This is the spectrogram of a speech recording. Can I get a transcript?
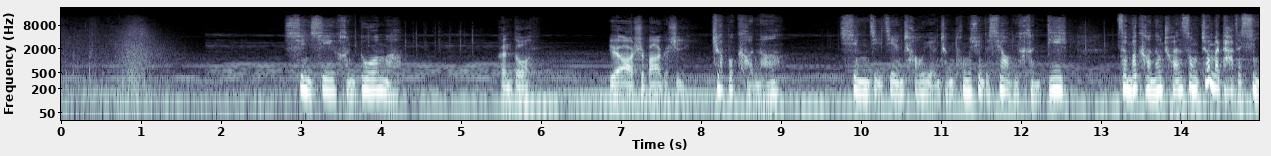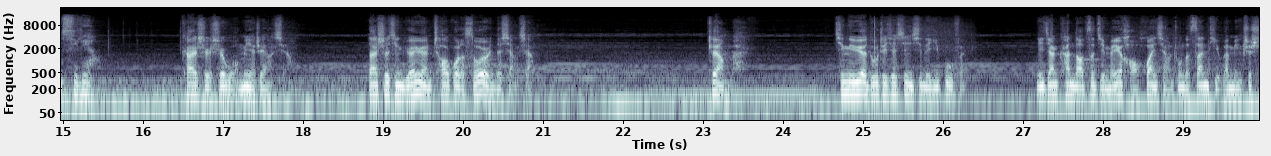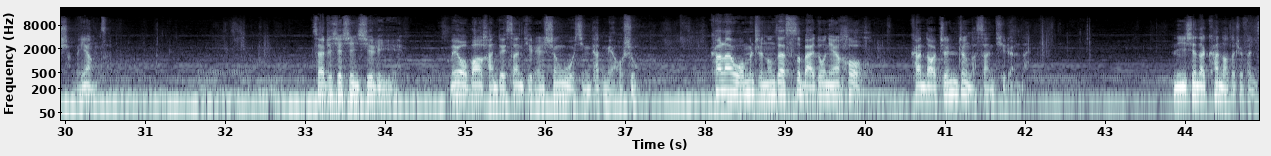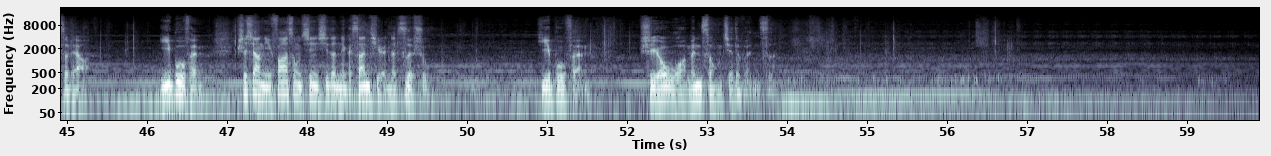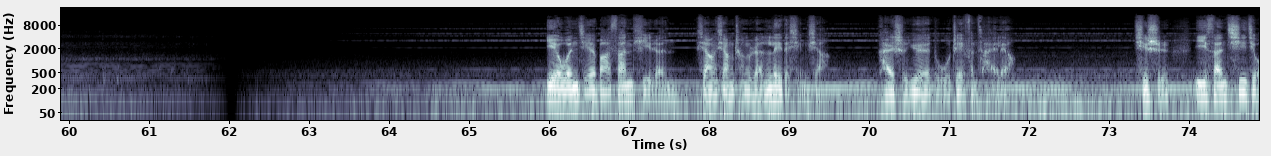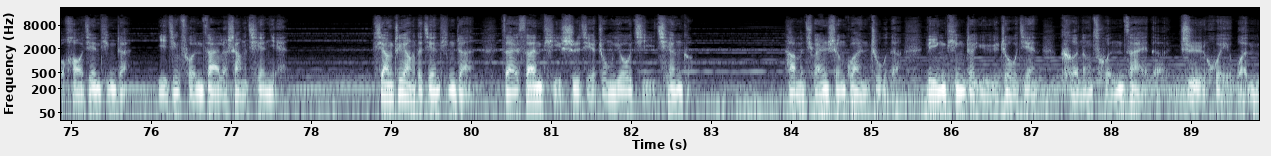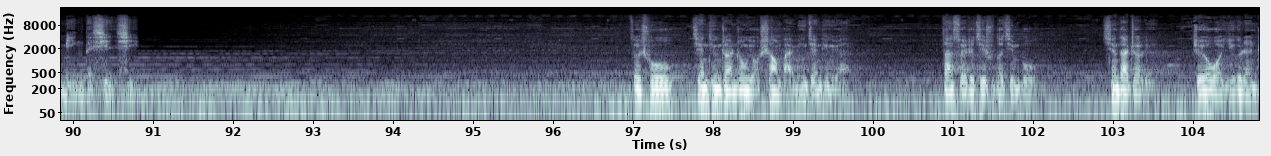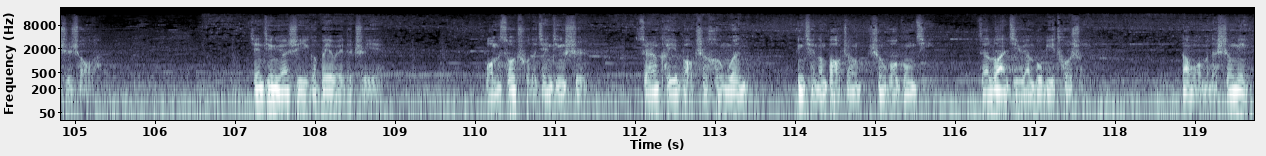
信息很多吗？很多，约二十八个 G。这不可能，星际间超远程通讯的效率很低，怎么可能传送这么大的信息量？开始时我们也这样想。但事情远远超过了所有人的想象。这样吧，请你阅读这些信息的一部分，你将看到自己美好幻想中的三体文明是什么样子。在这些信息里，没有包含对三体人生物形态的描述。看来我们只能在四百多年后，看到真正的三体人了。你现在看到的这份资料，一部分是向你发送信息的那个三体人的自述，一部分是由我们总结的文字。叶文洁把三体人想象成人类的形象，开始阅读这份材料。其实，一三七九号监听站已经存在了上千年。像这样的监听站，在三体世界中有几千个。他们全神贯注地聆听着宇宙间可能存在的智慧文明的信息。最初，监听站中有上百名监听员，但随着技术的进步，现在这里只有我一个人值守了。监听员是一个卑微的职业。我们所处的监听室，虽然可以保持恒温，并且能保证生活供给，在乱纪元不必脱水，但我们的生命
